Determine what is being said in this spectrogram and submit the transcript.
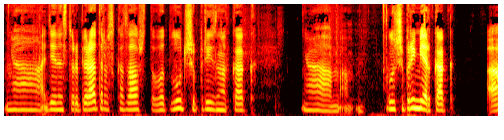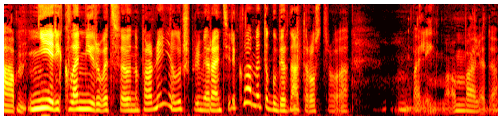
один из туроператоров сказал, что вот лучший признак, как лучший пример, как а, не рекламировать свое направление, лучший пример антирекламы это губернатор острова Бали. Бали, да.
